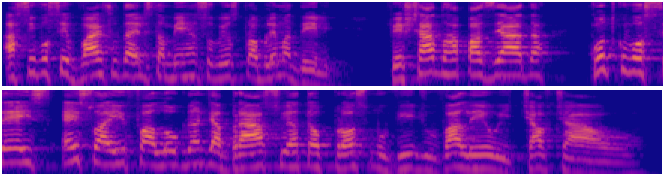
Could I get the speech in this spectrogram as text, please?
assim você vai ajudar eles também a resolver os problemas dele. Fechado, rapaziada? Conto com vocês. É isso aí, falou, grande abraço e até o próximo vídeo. Valeu e tchau, tchau.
